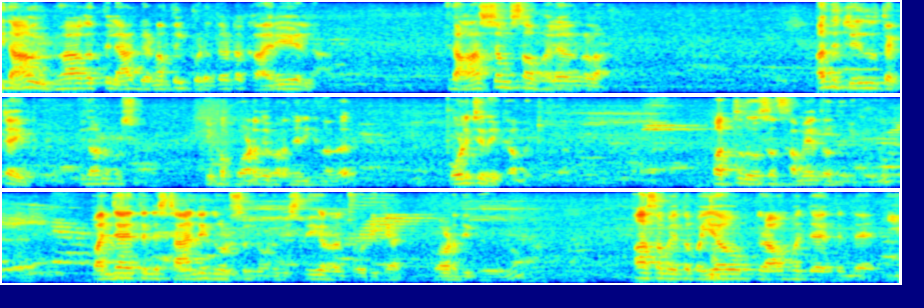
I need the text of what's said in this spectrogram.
ഇത് ആ വിഭാഗത്തിൽ ആ ഗണത്തിൽ പെടുത്തേണ്ട കാര്യമല്ല. ഇത് ആശംസാ ഫലകങ്ങളാണ്. അത് ചെയ്തു തെറ്റായിപ്പോയി. ഇതാണ് പ്രശ്നം. ഇപ്പോൾ കോടതി പറഞ്ഞിരിക്കുന്നത് പൊളിച്ചു നീക്കാൻ പറ്റില്ല. പത്ത് ദിവസം സമയം തന്നിരിക്കുന്നു. പഞ്ചായത്തിന്റെ സ്റ്റാൻഡിംഗ് കൗൺസിലിനോട് വിശദീകരണം ചോദിക്കാൻ കോടതി പോകുന്നു. ആ സമയത്ത് പയ്യാവൂർ ഗ്രാമപഞ്ചായത്തിന്റെ ഈ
